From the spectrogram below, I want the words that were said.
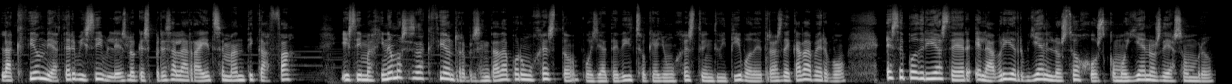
la acción de hacer visible es lo que expresa la raíz semántica fa, y si imaginamos esa acción representada por un gesto, pues ya te he dicho que hay un gesto intuitivo detrás de cada verbo, ese podría ser el abrir bien los ojos como llenos de asombro,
